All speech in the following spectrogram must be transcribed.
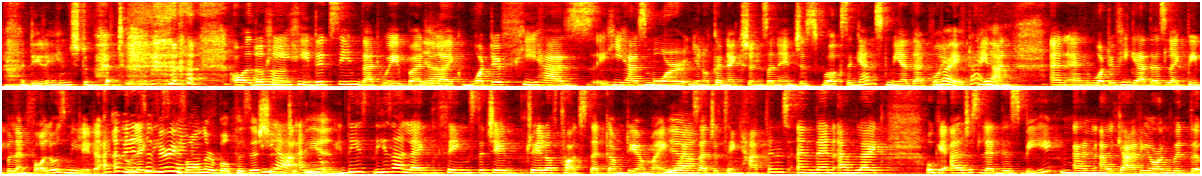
deranged, but although he, he did seem that way, but Uh-huh. Yeah. like, what if he has he has more you know connections and it just works against me at that point Right, of time? yeah. And, and and what if he gathers like people and follows me later? I, I mean, know, it's like a very kind of- vulnerable position yeah, to and be you- in. These these are like the things, the cha- trail of thoughts that come to your mind Yeah. when such a thing happens, and then I'm like, okay, I'll just let this be, Mm-hmm. and I'll carry on with the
